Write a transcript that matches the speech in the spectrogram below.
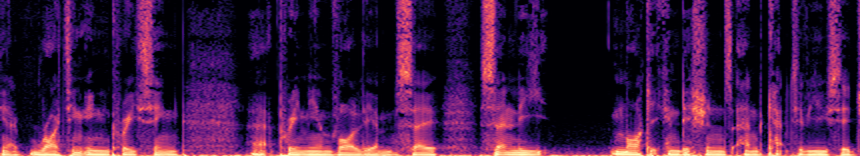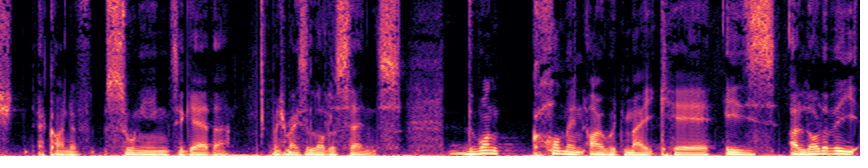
you know, writing increasing uh, premium volume. So certainly market conditions and captive usage are kind of swinging together, which makes a lot of sense. The one comment I would make here is a lot of the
